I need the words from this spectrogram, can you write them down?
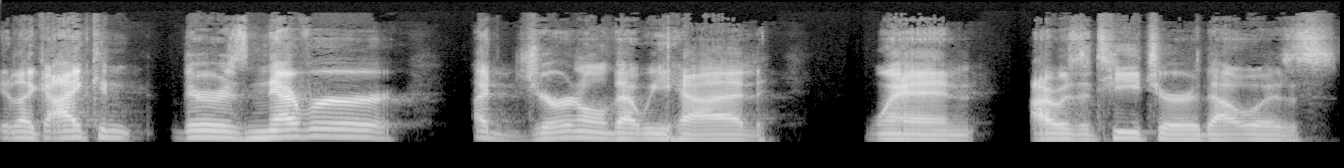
like I can. There is never a journal that we had when I was a teacher that was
